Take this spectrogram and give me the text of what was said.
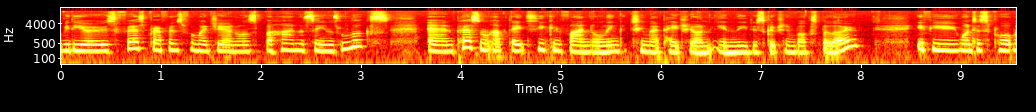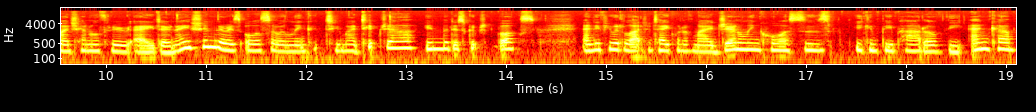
videos, first preference for my journals, behind the scenes looks, and personal updates, you can find a link to my Patreon in the description description box below. If you want to support my channel through a donation, there is also a link to my tip jar in the description box. And if you would like to take one of my journaling courses, you can be part of the Anchor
